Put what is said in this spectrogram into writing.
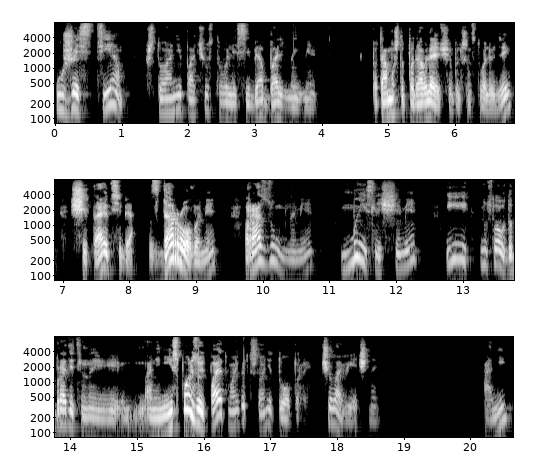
уже с тем, что они почувствовали себя больными. Потому что подавляющее большинство людей считают себя здоровыми, разумными, мыслящими, и, ну, слово добродетельные они не используют, поэтому они говорят, что они добрые, человечные. Они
